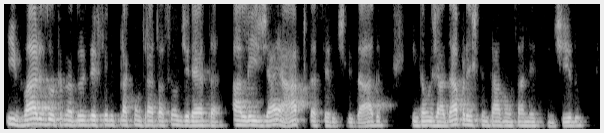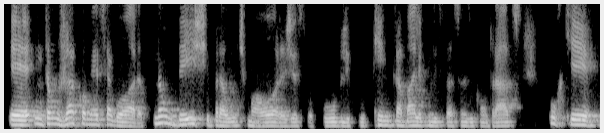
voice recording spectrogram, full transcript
E vários treinadores defendem que para contratação direta a lei já é apta a ser utilizada, então já dá para a gente tentar avançar nesse sentido. É, então já comece agora. Não deixe para a última hora gestor público, quem trabalha com licitações e contratos, porque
